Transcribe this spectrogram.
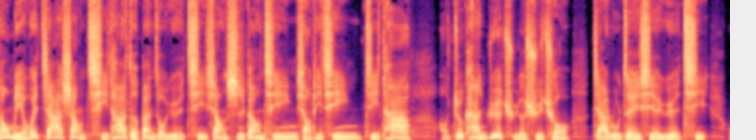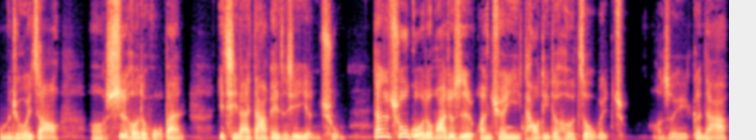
那我们也会加上其他的伴奏乐器，像是钢琴、小提琴、吉他，哦，就看乐曲的需求加入这一些乐器，我们就会找呃适合的伙伴一起来搭配这些演出。但是出国的话，就是完全以陶笛的合奏为主啊，所以跟大家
